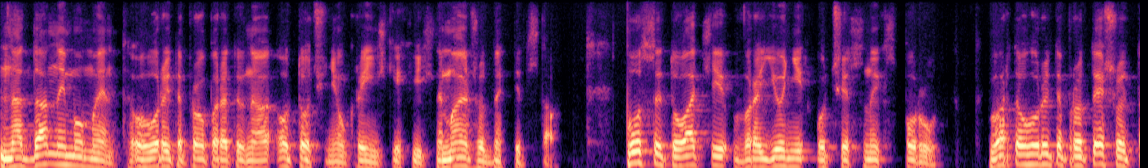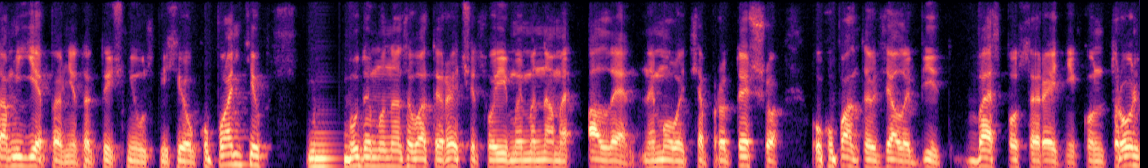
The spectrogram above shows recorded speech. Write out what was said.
на даний момент говорити про оперативне оточення українських військ немає жодних підстав. По ситуації в районі очисних споруд. Варто говорити про те, що там є певні тактичні успіхи окупантів, будемо називати речі своїми іменами, але не мовиться про те, що окупанти взяли під безпосередній контроль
